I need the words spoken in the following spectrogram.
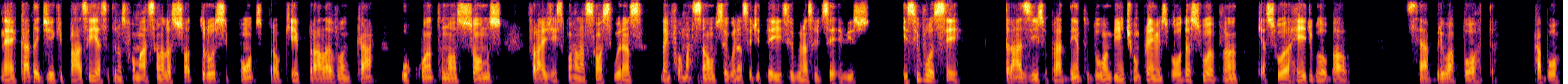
Né? Cada dia que passa e essa transformação, ela só trouxe pontos para o quê? Para alavancar o quanto nós somos frágeis com relação à segurança da informação, segurança de TI, segurança de serviços. E se você traz isso para dentro do ambiente on-premise ou da sua van, que é a sua rede global, você abriu a porta, acabou.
